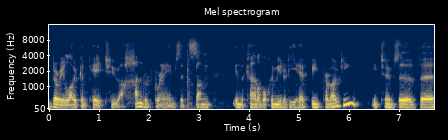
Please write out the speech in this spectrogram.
very low compared to a hundred grams that some in the carnivore community have been promoting in terms of uh,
